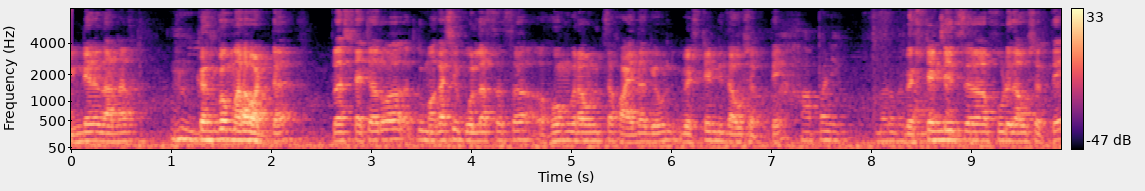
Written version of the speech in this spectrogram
इंडियाला जाणार. कन्फर्म मला वाटतं. प्लस त्याच्यावर तू मगाशी बोललास तसं होम ग्राउंडचा फायदा घेऊन वेस्ट इंडिज जाऊ शकते. हा पण एक वेस्ट इंडिज पुढे जाऊ शकते.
